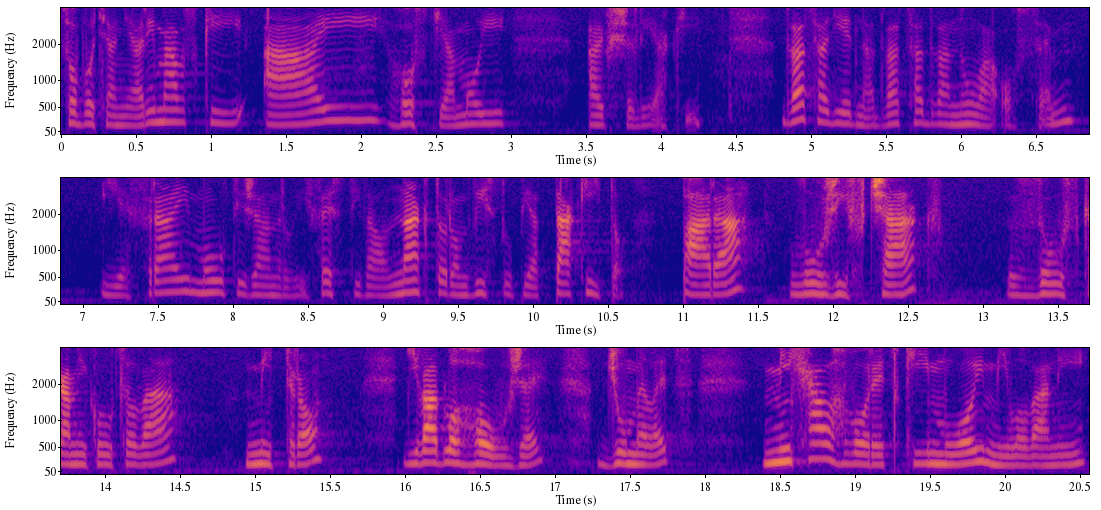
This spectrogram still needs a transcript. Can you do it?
Soboťania Rimavskí, aj hostia moji, aj všelijakí. 21 22 08 je Fraj multižánrový festival, na ktorom vystúpia takýto para, Luživčák, Zúska Mikulcová, Mitro, divadlo Houže, Džumelec, Michal Hvorecký, môj milovaný.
